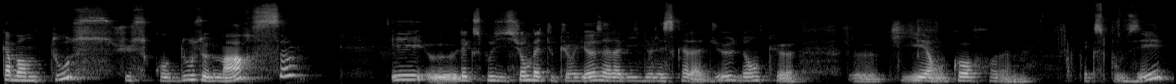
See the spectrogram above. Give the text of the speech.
Cabantous jusqu'au 12 mars et euh, l'exposition Bête curieuse à l'abbaye de l'Escaladieu, donc euh, qui est encore exposée.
